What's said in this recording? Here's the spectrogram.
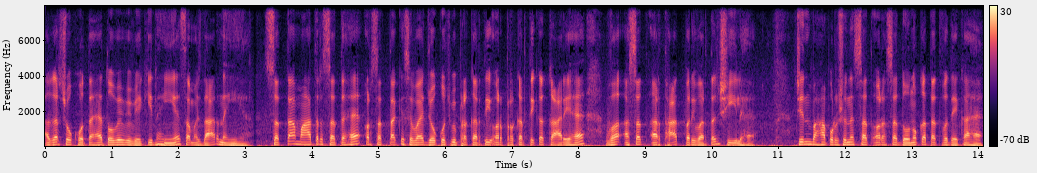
अगर शोक होता है तो वे विवेकी नहीं है, समझदार नहीं है। सत्ता मात्र सत्य है और सत्ता के सिवाय जो कुछ भी प्रकृति और प्रकृति का कार्य है, वह असत अर्थात परिवर्तनशील है। जिन महापुरुषों ने सत और असत दोनों का तत्व देखा है,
